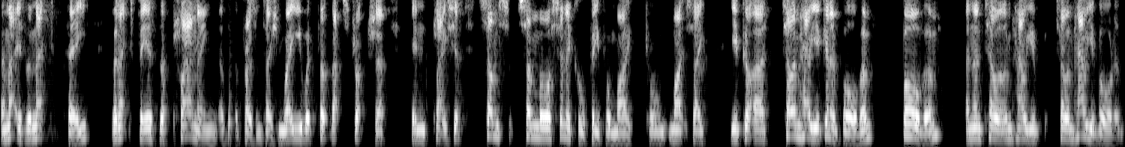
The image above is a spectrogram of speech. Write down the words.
and that is the next P. The next P is the planning of the presentation, where you would put that structure in place. Yes, some some more cynical people, Michael, might say you've got to tell them how you're going to bore them, bore them, and then tell them how you tell them how you bore them.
